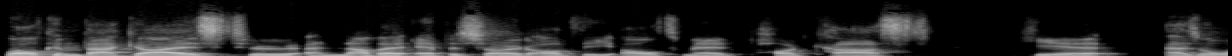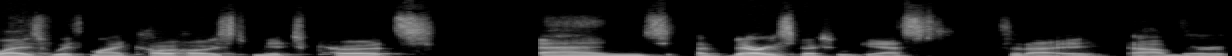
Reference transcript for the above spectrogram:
Welcome back, guys, to another episode of the AltMed podcast. Here, as always, with my co host, Mitch Kurtz, and a very special guest today. Um, there are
